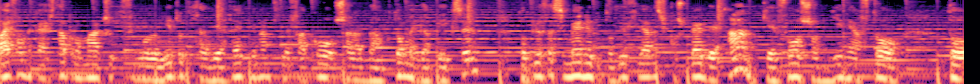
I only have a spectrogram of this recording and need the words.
iPhone 17 Pro Max ότι φημολογείται ότι θα διαθέτει ένα τηλεφακό 48 MP το οποίο θα σημαίνει ότι το 2025 αν και εφόσον γίνει αυτό το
